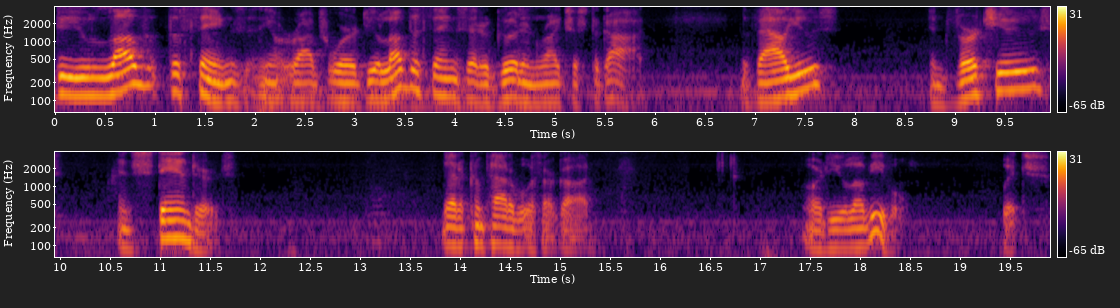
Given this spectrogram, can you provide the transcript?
do you love the things? You know, Rob's word. Do you love the things that are good and righteous to God? The values and virtues and standards that are compatible with our God. Or do you love evil, which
